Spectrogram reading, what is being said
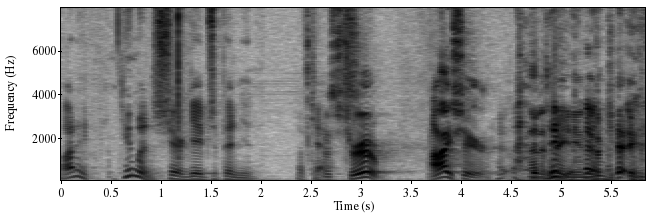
A lot of humans share Gabe's opinion of cats. That's true. I share that opinion of Gabe.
